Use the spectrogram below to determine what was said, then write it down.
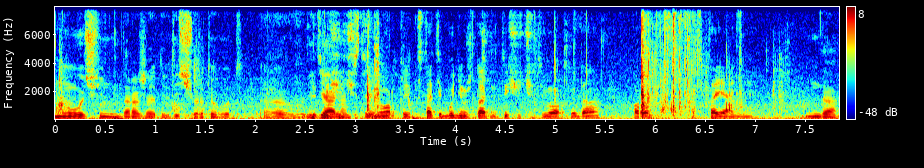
Ну, очень дорожает 2004 год э, в идеальном состоянии. 2004. Кстати, будем ждать 2004, да? В хорошем состоянии. Да.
